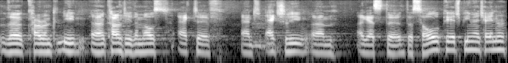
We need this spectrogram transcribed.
the currently, uh, currently the most active and actually um, I guess the, the sole PHP maintainer,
